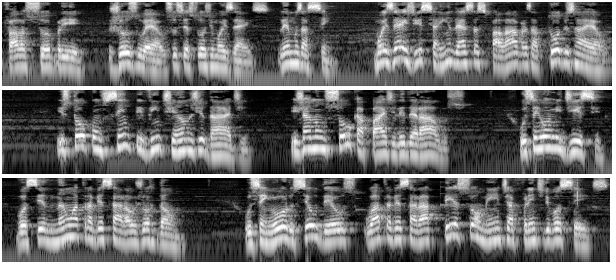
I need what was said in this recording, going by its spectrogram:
fala sobre Josué, o sucessor de Moisés. Lemos assim: Moisés disse ainda essas palavras a todo Israel: Estou com 120 anos de idade e já não sou capaz de liderá-los. O Senhor me disse: Você não atravessará o Jordão. O Senhor, o seu Deus, o atravessará pessoalmente à frente de vocês.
